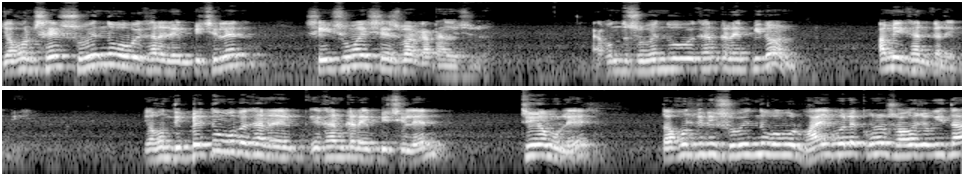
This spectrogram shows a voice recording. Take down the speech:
যখন শেষ শুভেন্দুবাবু এখানে এমপি ছিলেন, সেই সময় শেষবার কাটা হয়েছিল। এখন তো শুভেন্দুবাবু এখানকার এমপি নন, আমি এখানকার এমপি যখন দিব্যেন্দুবাবু এখানে, এখানকার এমপি ছিলেন, তৃণমূলের, তখন তিনি শুভেন্দুবাবুর ভাই বলে কোনো সহযোগিতা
